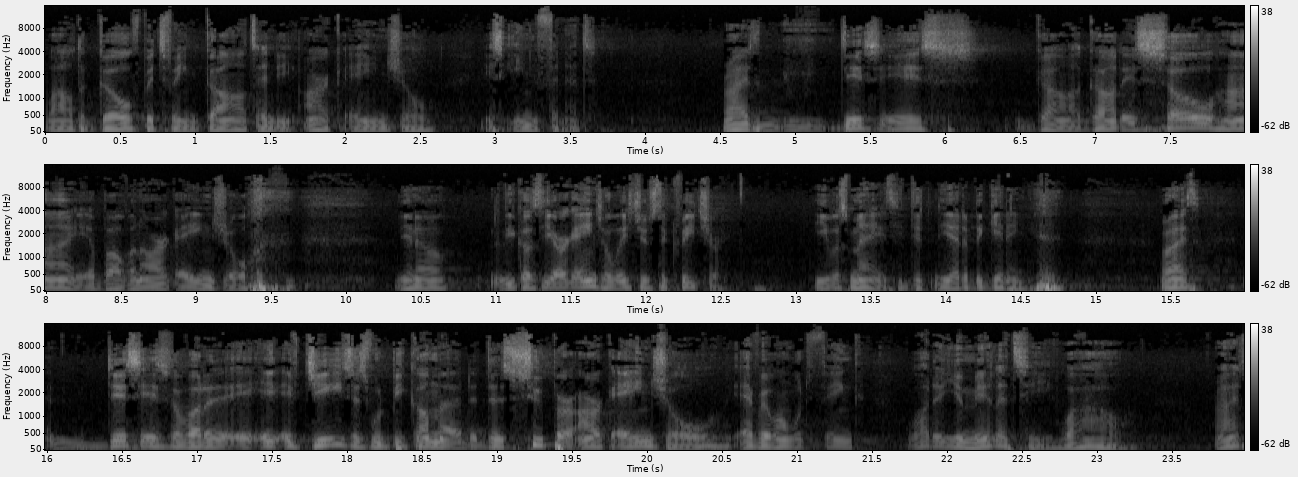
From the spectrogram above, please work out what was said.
while the gulf between God and the archangel is infinite. Right? This is God. God is so high above an archangel, you know, because the archangel is just a creature. He was made. He, did, he had a beginning. right? This is what, it, if Jesus would become a, the, super archangel, everyone would think, what a humility. Wow. Right?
